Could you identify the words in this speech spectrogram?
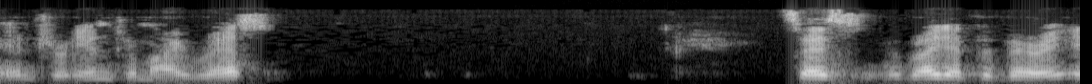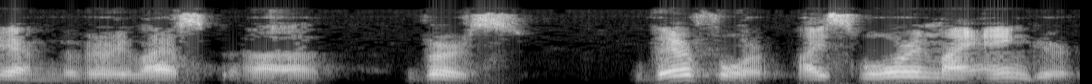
enter into my rest. It says right at the very end, the very last uh, verse, Therefore I swore in my anger,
